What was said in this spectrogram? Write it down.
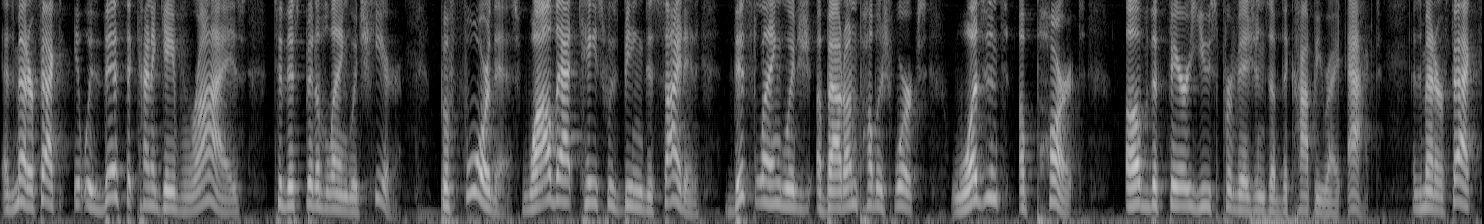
As a matter of fact, it was this that kind of gave rise to this bit of language here. Before this, while that case was being decided, this language about unpublished works wasn't a part of the fair use provisions of the Copyright Act. As a matter of fact,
